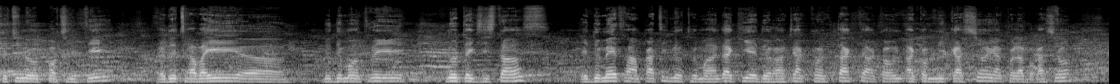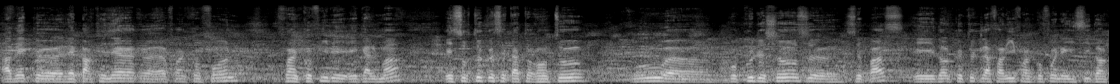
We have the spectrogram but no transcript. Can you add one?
c'est une opportunité de travailler, de démontrer notre existence et de mettre en pratique notre mandat qui est de rentrer en contact, en communication et en collaboration avec euh, les partenaires euh, francophones, francophiles également. Et surtout que c'est à Toronto où euh, beaucoup de choses se passent et donc toute la famille francophone est ici. Donc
